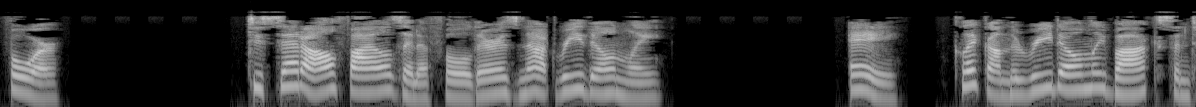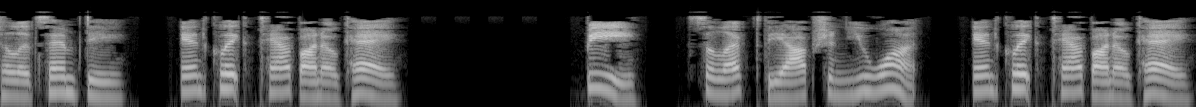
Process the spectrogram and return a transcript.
4. To set all files in a folder as not read-only. A. Click on the read-only box until it's empty, and click Tap on OK. B. Select the option you want, and click Tap on OK.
